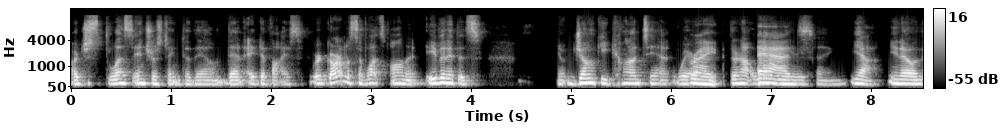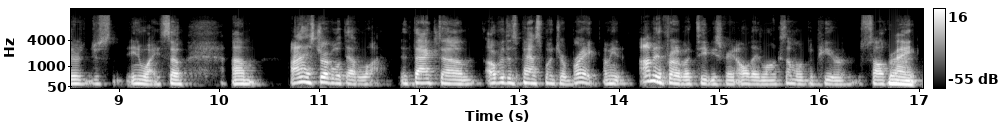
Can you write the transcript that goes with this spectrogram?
are just less interesting to them than a device, regardless of what's on it, even if it's, you know, junky content where Right. they're not learning Ads. anything. Yeah. You know, and they're just, anyway. So, um, I struggle with that a lot. In fact, um, over this past winter break, I mean, I'm in front of a TV screen all day long because I'm on computer software. Right.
